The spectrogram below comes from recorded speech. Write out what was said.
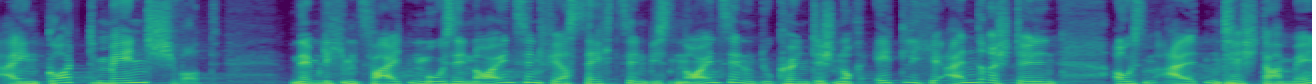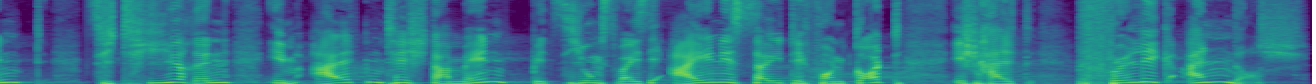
ein Gott Mensch wird nämlich im 2. Mose 19, Vers 16 bis 19. Und du könntest noch etliche andere Stellen aus dem Alten Testament zitieren. Im Alten Testament, beziehungsweise eine Seite von Gott, ist halt völlig anders.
